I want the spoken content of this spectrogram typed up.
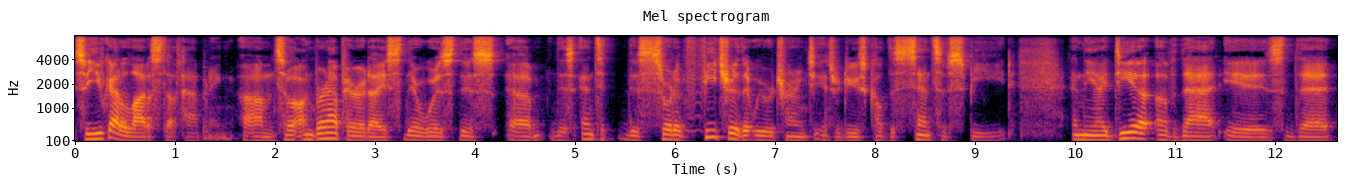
so you've got a lot of stuff happening. Um, so on Burnout Paradise, there was this um, this enti- this sort of feature that we were trying to introduce called the sense of speed, and the idea of that is that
